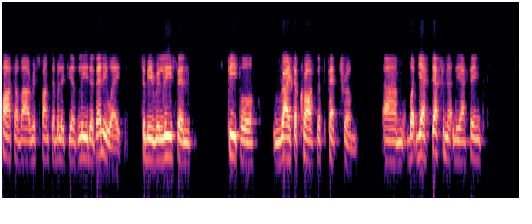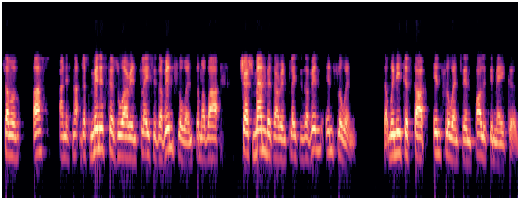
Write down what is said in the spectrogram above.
part of our responsibility as leaders anyway, to be releasing people right across the spectrum. Um, but yes, definitely, I think some of us, and it's not just ministers who are in places of influence, some of our church members are in places of in influence, that we need to start influencing policymakers,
